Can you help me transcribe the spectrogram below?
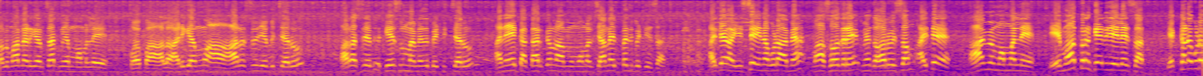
పలుమార్లు అడిగాం సార్. మేము మమ్మల్ని అలా అడిగాము. ఆ అరెస్టులు చేపించారు. అరెస్ట్ చేపి కేసులు మా మీద పెట్టించారు అనేక కార్యక్రమాలు ఆమె మమ్మల్ని చాలా ఇబ్బంది పెట్టింది సార్. అయితే ఇస్తే అయినా కూడా ఆమె మా సోదరే మేము గౌరవిస్తాం. అయితే ఆమె మమ్మల్ని ఏమాత్రం కేర్ చేయలేదు సార్. ఎక్కడ కూడా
